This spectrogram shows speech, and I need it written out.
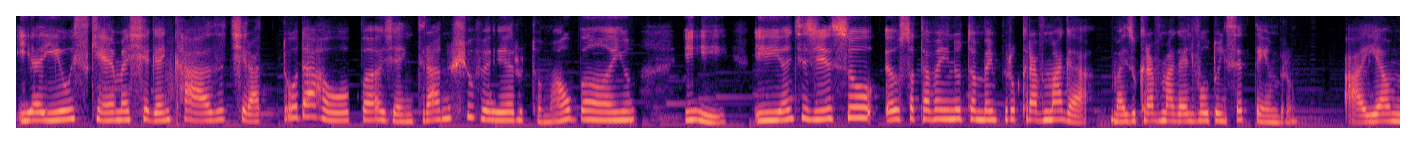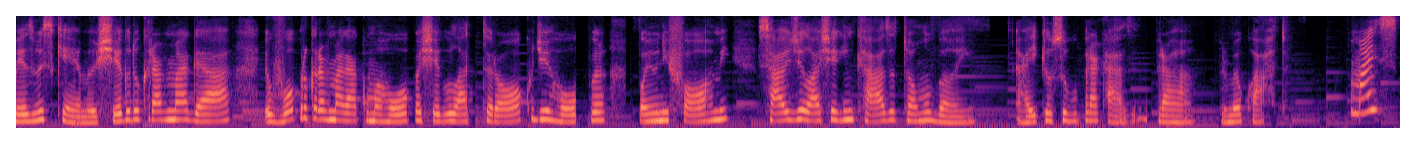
E aí o esquema é chegar em casa, tirar toda a roupa, já entrar no chuveiro, tomar o banho e ir. E antes disso, eu só tava indo também pro Krav Maga, mas o Krav Maga ele voltou em setembro. Aí é o mesmo esquema. Eu chego do Krav Maga, eu vou pro Krav Maga com uma roupa, chego lá, troco de roupa, ponho uniforme, saio de lá, chego em casa, tomo banho. Aí que eu subo pra casa, pra, pro meu quarto. Mas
